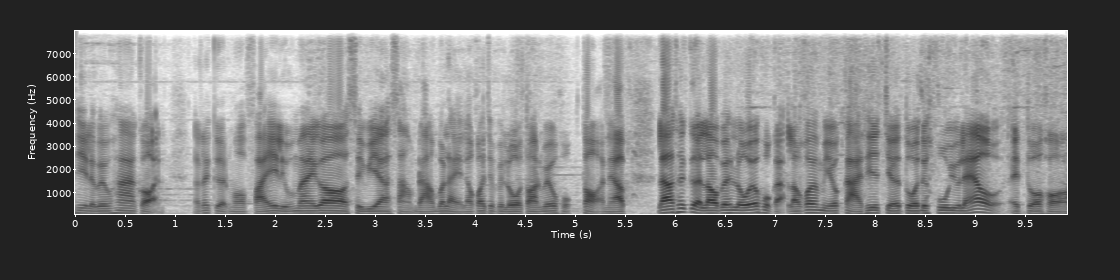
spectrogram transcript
ที่เลเวล5ก่อน แล้วถ้าเกิดมอไฟหรือไม่ก็ซีเวียสามดาวเมื่อไหร่เราก็จะไปโลตอนเวล6ต่อนะครับแล้วถ้าเกิดเราไปโลเวล6อะเราก็มีโอกาสที่จะเจอตัวเดอะคูอยู่แล้วไอตัวของ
